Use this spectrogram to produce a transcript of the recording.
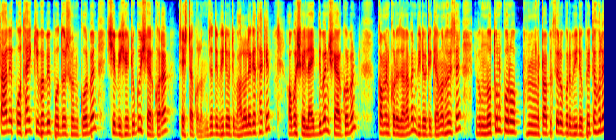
তাহলে কোথায় কীভাবে প্রদর্শন করবেন সে বিষয়টুকুই শেয়ার করার চেষ্টা করলাম। যদি ভিডিওটি ভালো লেগে থাকে, অবশ্যই লাইক দিবেন শেয়ার করবেন কমেন্ট করে জানাবেন ভিডিওটি কেমন হয়েছে এবং নতুন কোনো টপিক্সের উপরে ভিডিও পেতে হলে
